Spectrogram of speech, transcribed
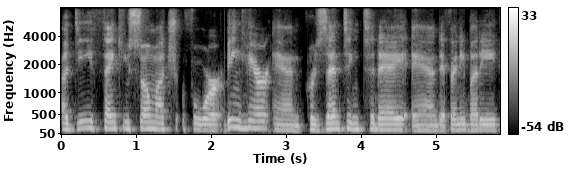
Adi, thank you so much for being here and presenting today. And if anybody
